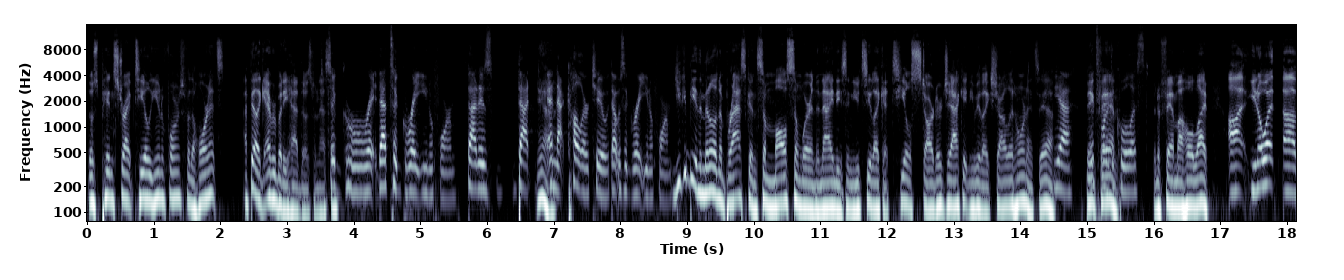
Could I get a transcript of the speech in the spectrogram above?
Those pinstripe teal uniforms for the Hornets. I feel like everybody had those, It's Vanessa. a great. That's a great uniform. That is that Yeah. and that color too. That was a great uniform. You could be in the middle of Nebraska in some mall somewhere in the 90s and you'd see like a teal starter jacket and you'd be like, Charlotte Hornets. Yeah. Yeah, Big it's one of fan. the coolest. Been a fan my whole life. Uh, you know what? Uh,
